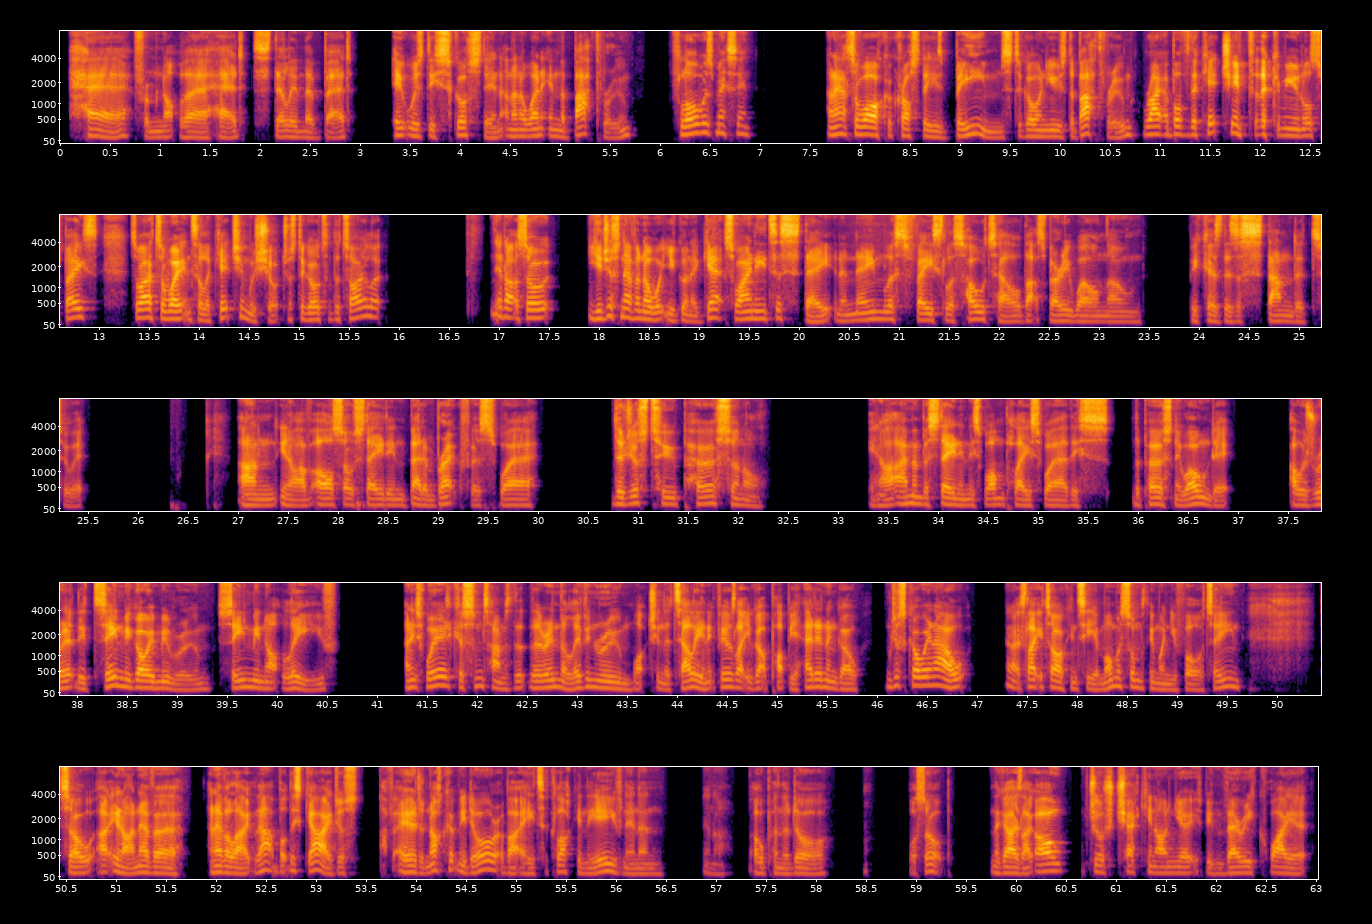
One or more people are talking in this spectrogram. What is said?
hair from not their head still in the bed. It was disgusting. And then I went in the bathroom, floor was missing. And I had to walk across these beams to go and use the bathroom right above the kitchen for the communal space. So I had to wait until the kitchen was shut just to go to the toilet. You know, so you just never know what you're going to get. So I need to stay in a nameless, faceless hotel that's very well known because there's a standard to it. And, you know, I've also stayed in bed and breakfast where they're just too personal. You know, I remember staying in this one place where this the person who owned it, I was really they'd seen me go in my room, seen me not leave. And it's weird because sometimes they're in the living room watching the telly and it feels like you've got to pop your head in and go, I'm just going out you know, it's like you're talking to your mum or something when you're 14. So, I, you know, I never, I never liked that. But this guy just, I've heard a knock at my door at about eight o'clock in the evening, and you know, open the door. What's up? And the guy's like, "Oh, just checking on you. It's been very quiet."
